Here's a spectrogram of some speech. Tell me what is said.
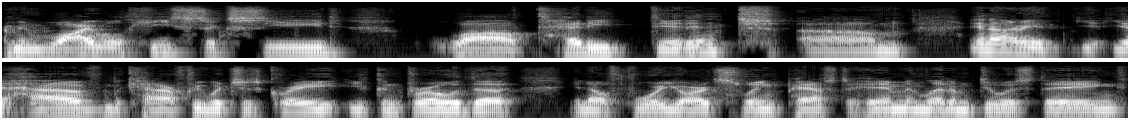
I mean, why will he succeed while Teddy didn't? Um, you know, I mean, you, you have McCaffrey, which is great. You can throw the, you know, four yard swing pass to him and let him do his thing,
